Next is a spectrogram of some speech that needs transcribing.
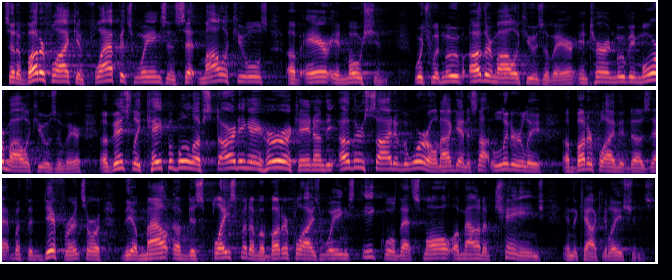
said a butterfly can flap its wings and set molecules of air in motion which would move other molecules of air, in turn, moving more molecules of air, eventually capable of starting a hurricane on the other side of the world. Now, again, it's not literally a butterfly that does that, but the difference or the amount of displacement of a butterfly's wings equaled that small amount of change in the calculations.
